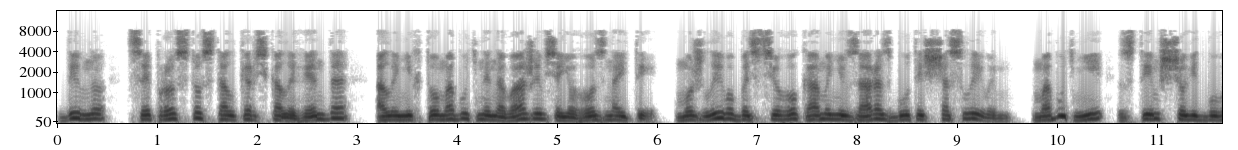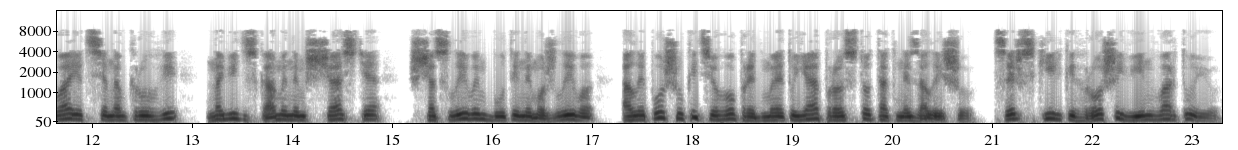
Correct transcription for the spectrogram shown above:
Дивно, це просто сталкерська легенда, але ніхто, мабуть, не наважився його знайти. Можливо, без цього каменю зараз бути щасливим. Мабуть, ні, з тим, що відбувається навкруги, навіть з каменем щастя, щасливим бути неможливо, але пошуки цього предмету я просто так не залишу. Це ж скільки грошей він вартую.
